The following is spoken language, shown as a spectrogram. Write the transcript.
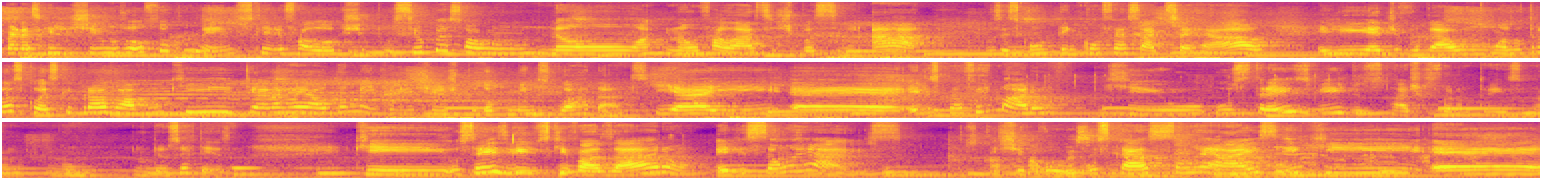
parece que ele tinha uns outros documentos que ele falou que, tipo, se o pessoal não, não falasse, tipo assim, ah, vocês têm que confessar que isso é real, ele ia divulgar umas outras coisas que provavam que, que era real também, que ele tinha, tipo, documentos guardados. E aí, é, eles confirmaram que o- os três vídeos, acho que foram três, não, não, não tenho certeza, que os três vídeos que vazaram, eles são reais. Os Tipo, os casos são reais e que é,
